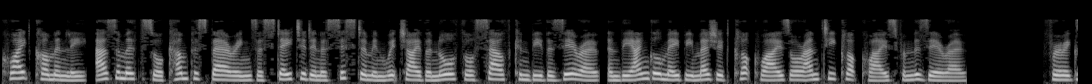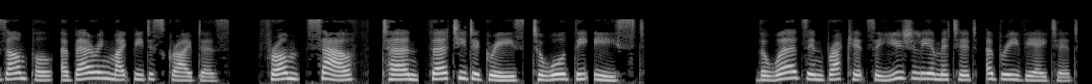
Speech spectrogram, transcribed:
Quite commonly, azimuths or compass bearings are stated in a system in which either north or south can be the zero, and the angle may be measured clockwise or anti-clockwise from the zero. For example, a bearing might be described as from south, turn 30 degrees toward the east. The words in brackets are usually omitted, abbreviated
